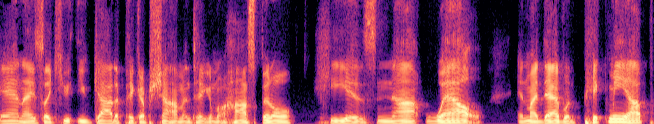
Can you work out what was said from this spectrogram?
And I was like, "You you got to pick up Shaman, take him to a hospital. He is not well." And my dad would pick me up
